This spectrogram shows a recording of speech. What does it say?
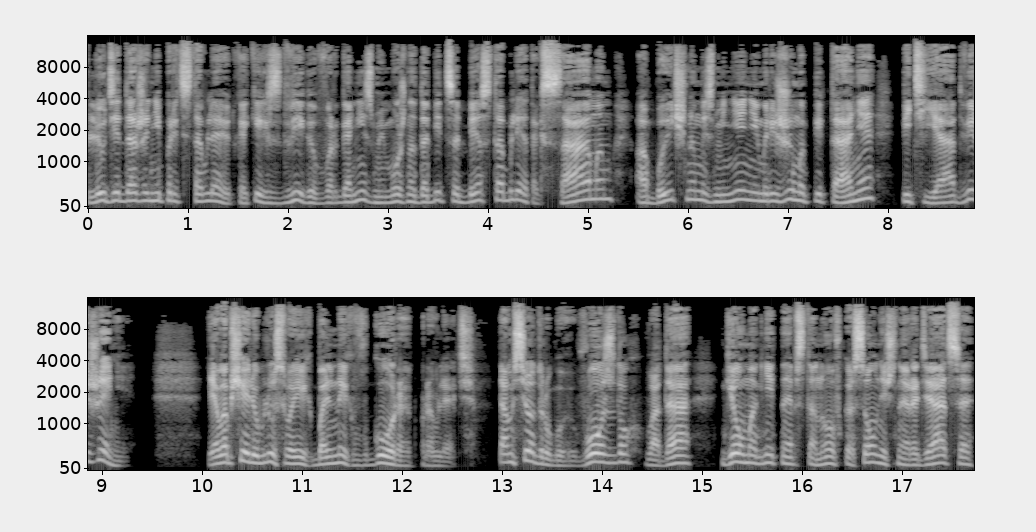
Люди даже не представляют, каких сдвигов в организме можно добиться без таблеток, самым обычным изменением режима питания, питья, движения. Я вообще люблю своих больных в горы отправлять. Там все другое — воздух, вода, геомагнитная обстановка, солнечная радиация.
